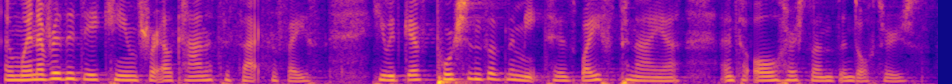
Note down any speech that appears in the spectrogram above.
And whenever the day came for Elkanah to sacrifice, he would give portions of the meat to his wife Peninnah and to all her sons and daughters.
